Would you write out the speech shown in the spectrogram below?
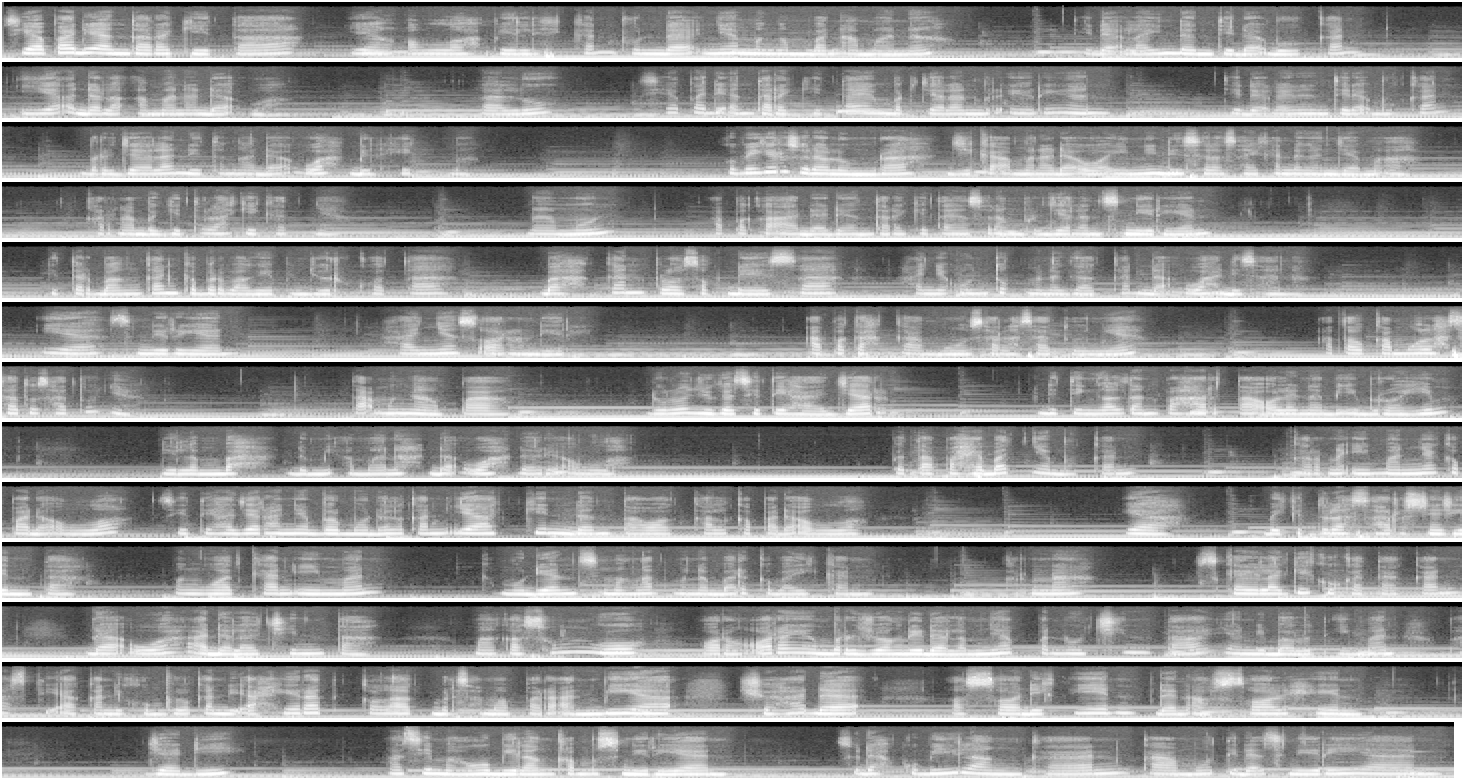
Siapa di antara kita yang Allah pilihkan pundaknya mengemban amanah? Tidak lain dan tidak bukan, ia adalah amanah dakwah. Lalu, siapa di antara kita yang berjalan beriringan? Tidak lain dan tidak bukan, berjalan di tengah dakwah bil hikmah. Kupikir sudah lumrah jika amanah dakwah ini diselesaikan dengan jamaah, karena begitulah kikatnya. Namun, apakah ada di antara kita yang sedang berjalan sendirian? Diterbangkan ke berbagai penjuru kota, bahkan pelosok desa hanya untuk menegakkan dakwah di sana. Iya, sendirian. Hanya seorang diri. Apakah kamu salah satunya? Atau kamulah satu-satunya? Tak mengapa. Dulu juga Siti Hajar ditinggal tanpa harta oleh Nabi Ibrahim di lembah demi amanah dakwah dari Allah. Betapa hebatnya bukan? Karena imannya kepada Allah, Siti Hajar hanya bermodalkan yakin dan tawakal kepada Allah. Ya, begitulah seharusnya cinta, menguatkan iman, kemudian semangat menebar kebaikan. Karena, sekali lagi kukatakan, dakwah adalah cinta. Maka sungguh, orang-orang yang berjuang di dalamnya penuh cinta yang dibalut iman pasti akan dikumpulkan di akhirat kelak bersama para anbiya, syuhada, as-sadiqin, dan as-solihin. Jadi, masih mau bilang kamu sendirian? Sudah kubilang kan, kamu tidak sendirian.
